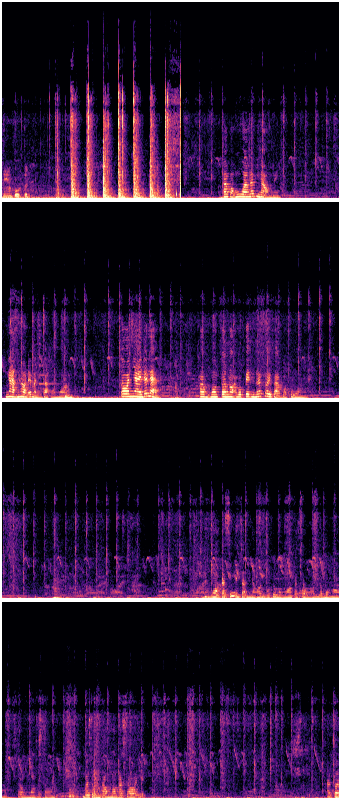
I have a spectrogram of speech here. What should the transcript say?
เนี่ย โปะต้นข้าวของม่วงแล้วพี่น้องนี่งานเฮาได้บัดนี้พักของม่วงตอนใหญ่ได้แหละข้าวของม่วงตอนน้อยบ่เป็นได้เคยพักมาคุงม่วงกระเซียนจับพี่น้องมันบ่คือหมกม่วงกระซ้อนหรือบ่ฮอมตองม่วงกระซ้อนผสมทองม่วงกระซ้อยอีกเอาตอน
